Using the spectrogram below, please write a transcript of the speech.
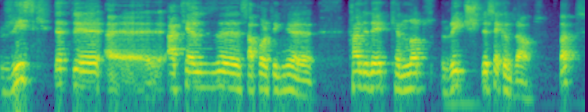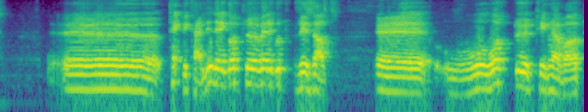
risk that the uh, Akel's uh, supporting uh, candidate cannot reach the second round. But uh, technically, they got a very good result. Uh, what do you think about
